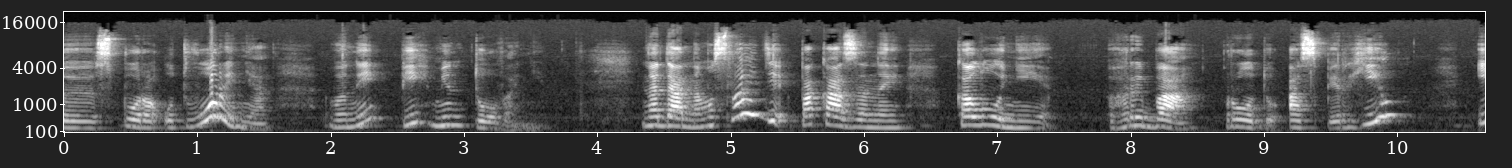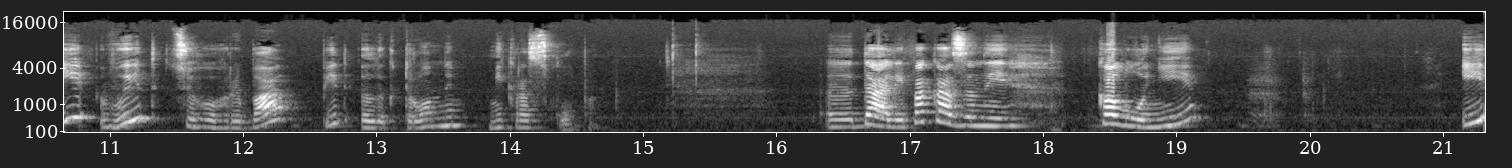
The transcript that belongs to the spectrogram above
е, спороутворення вони пігментовані. На даному слайді показані колонії гриба роду аспергіл і вид цього гриба під електронним мікроскопом. Е, далі показані колонії і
